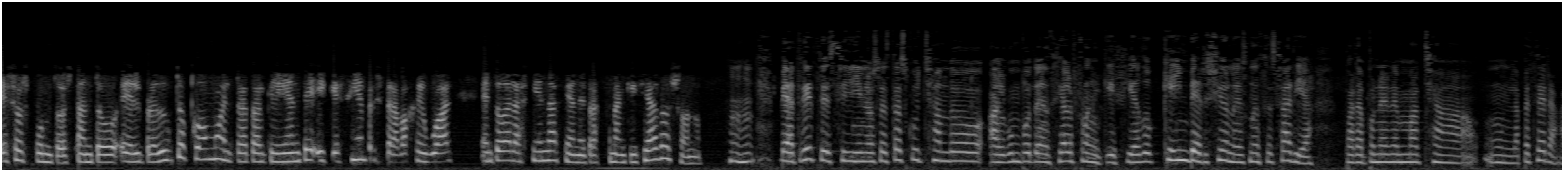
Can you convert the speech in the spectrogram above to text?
esos puntos, tanto el producto como el trato al cliente y que siempre se trabaje igual en todas las tiendas, sean de franquiciados o no. Beatriz, si nos está escuchando algún potencial franquiciado, ¿qué inversión es necesaria para poner en marcha la pecera?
